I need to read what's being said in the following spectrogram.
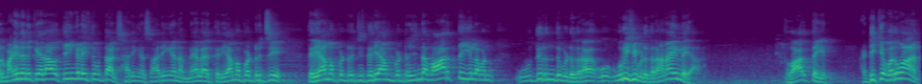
ஒரு மனிதனுக்கு ஏதாவது தீங்கிழைத்து விட்டால் சரிங்க சரிங்க நான் மேலே தெரியாமல் பட்டுருச்சு தெரியாமல் பட்டுருச்சு தெரியாமல் பட்டுருச்சு இந்த வார்த்தையில் அவன் உதிர்ந்து விடுகிறான் உ- உருகி விடுகிறானா இல்லையா? வார்த்தையில் அடிக்க வருவான்.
